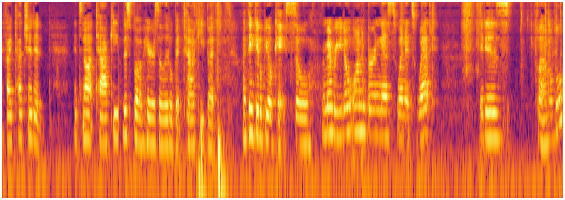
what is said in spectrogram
if I touch it, it it's not tacky. This blob here is a little bit tacky, but I think it'll be okay. So remember, you don't want to burn this when it's wet. It is flammable.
